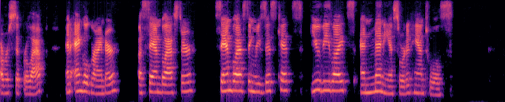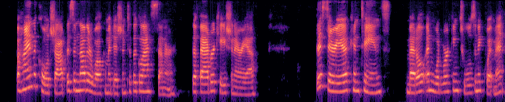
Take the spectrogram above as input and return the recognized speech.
a reciprolap, an angle grinder, a sandblaster, sandblasting resist kits, UV lights, and many assorted hand tools. Behind the cold shop is another welcome addition to the Glass Center, the fabrication area. This area contains metal and woodworking tools and equipment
